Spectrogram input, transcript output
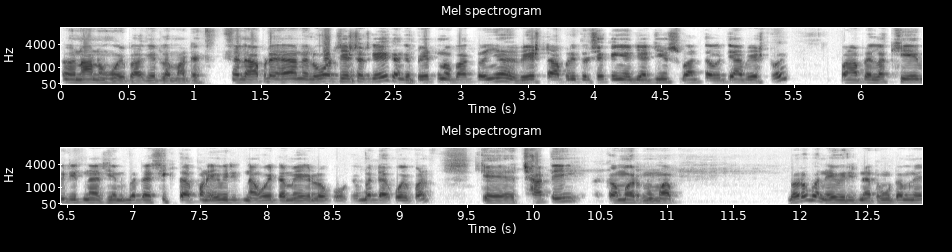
નાનો હોય ભાગ એટલા માટે. એટલે આપણે આને લોઅર ચેસ્ટ જ કહીએ, કારણ કે પેટનો ભાગ તો અહીંયા વેસ્ટ આપણી તો છે કે અહીંયા જ્યાં જીન્સ બાંધતા હોય ત્યાં વેસ્ટ હોય, પણ આપણે લખીએ એવી રીતના છીએ બધા શીખતા પણ એવી રીતના હોય તમે લોકો કે બધા કોઈ પણ, કે છાતી કમરનું માપ. બરોબર ને? એવી રીતના હું તમને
